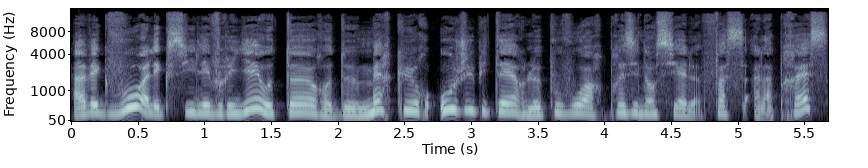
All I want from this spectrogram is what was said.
avec vous, Alexis Lévrier, auteur de Mercure ou Jupiter, le pouvoir présidentiel face à la presse.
